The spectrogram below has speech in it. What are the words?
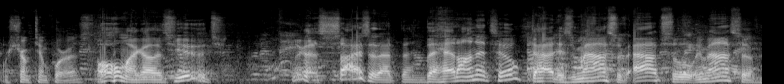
or shrimp tempuras. Oh my god, it's huge. Look at the size of that thing. The head on it too? That is massive, absolutely massive.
